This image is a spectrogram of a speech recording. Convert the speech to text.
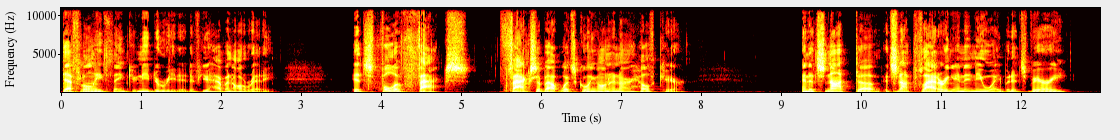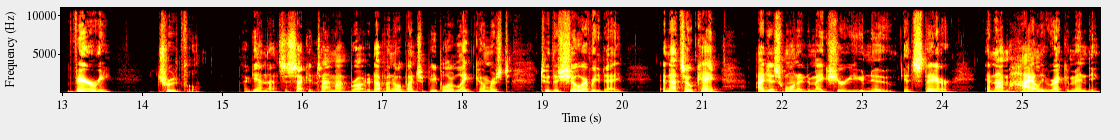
definitely think you need to read it if you haven't already. It's full of facts, facts about what's going on in our healthcare. And it's not, uh, it's not flattering in any way, but it's very, very truthful. Again, that's the second time I've brought it up. I know a bunch of people are latecomers to the show every day, and that's okay. I just wanted to make sure you knew it's there, and I'm highly recommending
